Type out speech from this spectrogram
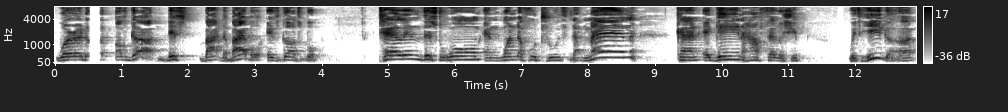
word of God. This the Bible is God's book, telling this warm and wonderful truth that man can again have fellowship with he God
